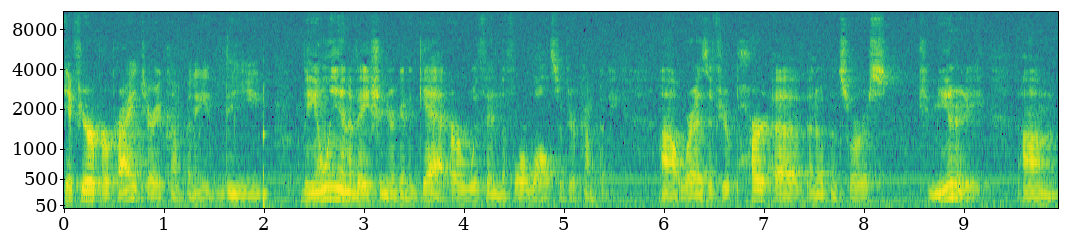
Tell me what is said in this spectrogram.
if you're a proprietary company, the the only innovation you're going to get are within the four walls of your company. Uh, whereas if you're part of an open source community, um,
